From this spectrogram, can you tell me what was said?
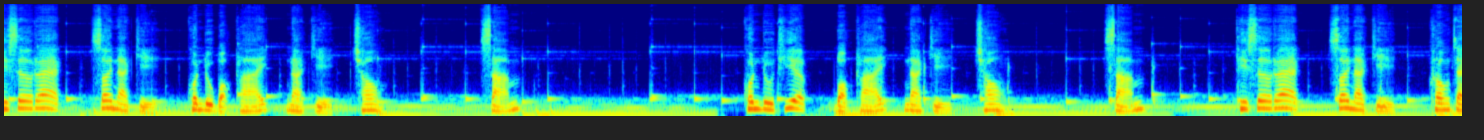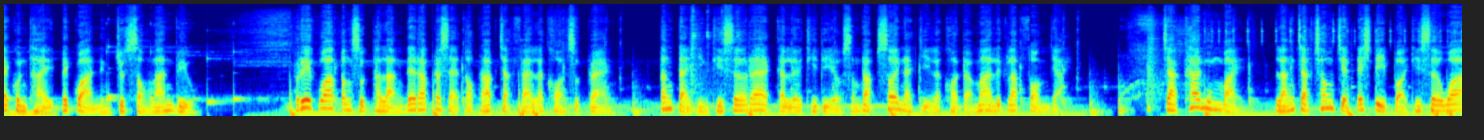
ทีเซอร์แรกสร้อยนากีคนดูบอกคล้าย นากีช่อง 3. คนดูเทียบบอกคล้าย นากีช่อง 3. ทีเซอร์แรกสร้อยนากีครองใจคนไทยไปกว่า 1.2 ล้านวิว เรียกว่าปังสุดพลังได้รับกระแสตอบรับจากแฟนละครสุดแรง ตั้งแต่ยิงทีเซอร์แรกกันเลยทีเดียวสำหรับสร้อยนากีละครดราม่าลึกลับฟอร์มใหญ่ จากค่ายมุมใหม่ หลังจากช่อง 7 HD ปล่อยทีเซอร์ว่า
